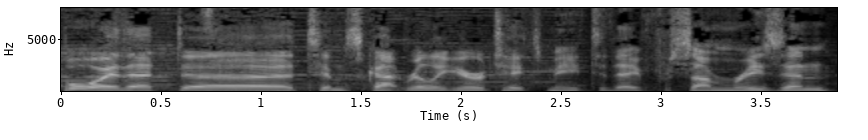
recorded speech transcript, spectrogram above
boy, that uh, Tim Scott really irritates me today for some reason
